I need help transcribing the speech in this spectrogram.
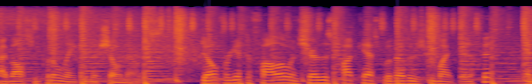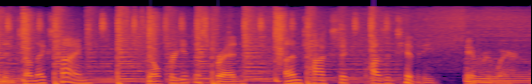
I've also put a link in the show notes. Don't forget to follow and share this podcast with others who might benefit. And until next time, don't forget to spread untoxic positivity everywhere.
